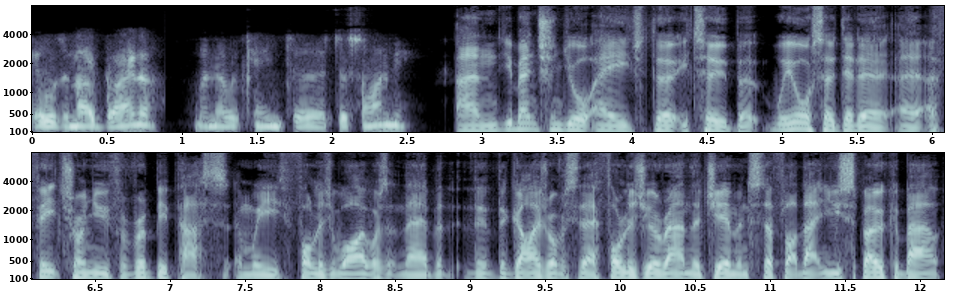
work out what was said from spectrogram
it was a no brainer when they were keen to to sign me. And you mentioned your age, 32, but we also did a, a feature on you for Rugby Pass, and we followed you. Well, I wasn't there, but the, the guys are obviously there, followed you around the gym and stuff like that. And you spoke about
